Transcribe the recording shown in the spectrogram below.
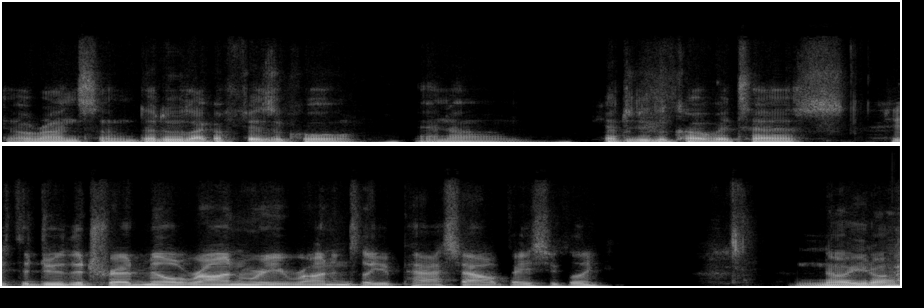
they'll run some they'll do like a physical and um, you have to do the covid test. You have to do the treadmill run where you run until you pass out basically? No you don't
